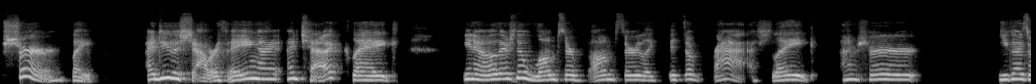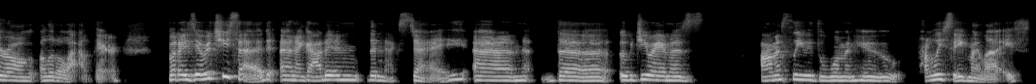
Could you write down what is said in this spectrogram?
sure, like I do the shower thing. I, I check, like, you know, there's no lumps or bumps or like it's a rash. Like, I'm sure you guys are all a little out there. But I did what she said and I got in the next day. And the OBGYN was honestly the woman who probably saved my life.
